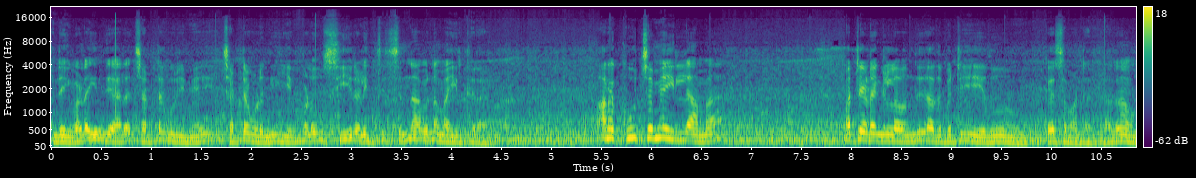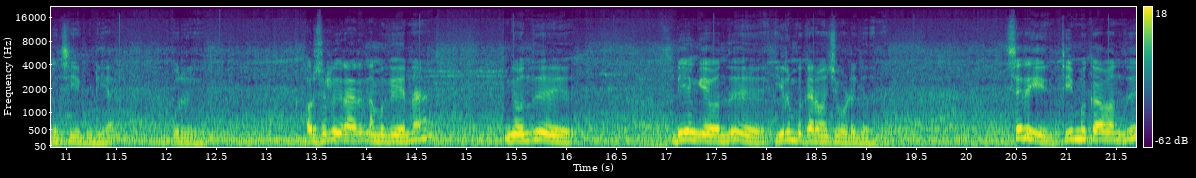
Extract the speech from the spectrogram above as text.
இன்றைக்கு வட இந்தியாவில் சட்ட உரிமை சட்ட ஒழுங்கு எவ்வளவு சீரழித்து சின்னாபின்னமாக இருக்கிறாங்க ஆனால் கூச்சமே இல்லாமல் மற்ற இடங்களில் வந்து அதை பற்றி எதுவும் பேச மாட்டாங்க. அதான் அவங்க செய்யக்கூடிய ஒரு அவர் சொல்லுகிறாரு நமக்கு என்ன? இங்கே வந்து டிஎம்கே வந்து இரும்பு கரம் வச்சு ஒடுக்குதுன்னு சரி திமுக வந்து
